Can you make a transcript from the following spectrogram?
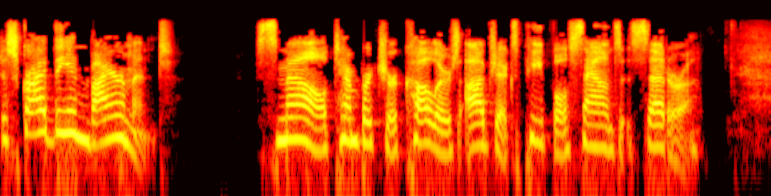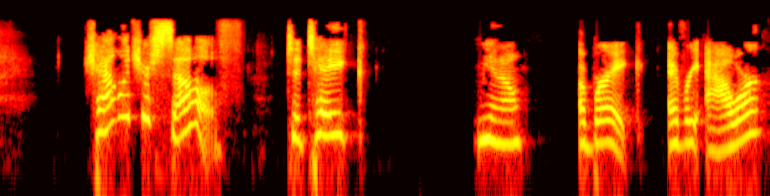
Describe the environment smell temperature colors objects people sounds etc challenge yourself to take you know a break every hour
